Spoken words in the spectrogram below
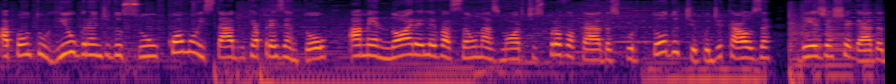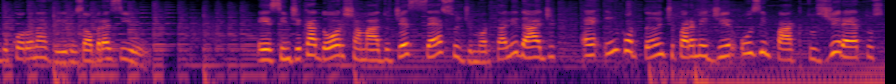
aponta o Rio Grande do Sul como o estado que apresentou a menor elevação nas mortes provocadas por todo tipo de causa desde a chegada do coronavírus ao Brasil. Esse indicador, chamado de excesso de mortalidade, é importante para medir os impactos diretos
